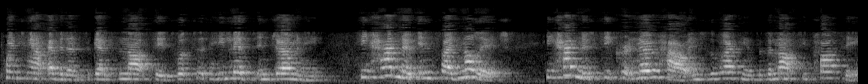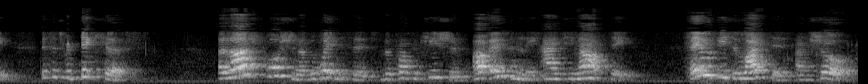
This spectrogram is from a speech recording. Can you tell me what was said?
pointing out evidence against the Nazis was that he lived in Germany. He had no inside knowledge. He had no secret know-how into the workings of the Nazi Party. This is ridiculous. A large portion of the witnesses for the prosecution are openly anti-Nazi. They would be delighted, I'm sure,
